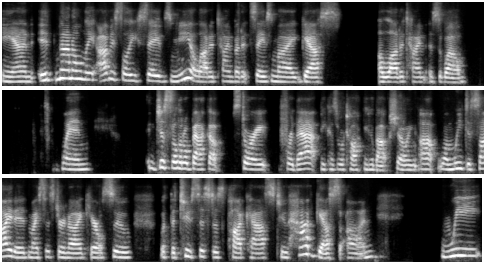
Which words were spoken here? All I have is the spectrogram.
And it not only obviously saves me a lot of time, but it saves my guests a lot of time as well. When just a little backup story for that because we're talking about showing up. When we decided, my sister and I, Carol Sue, with the Two Sisters podcast, to have guests on, we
